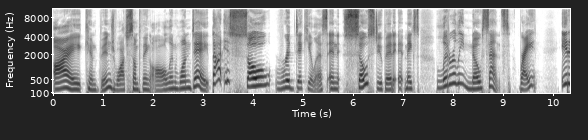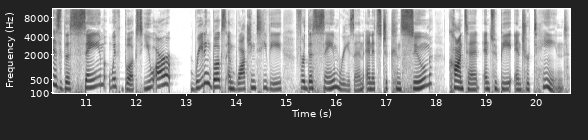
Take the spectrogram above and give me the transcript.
I can binge watch something all in one day. That is so ridiculous and so stupid. It makes literally no sense, right? It is the same with books. You are reading books and watching TV for the same reason, and it's to consume content and to be entertained.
